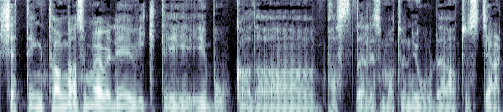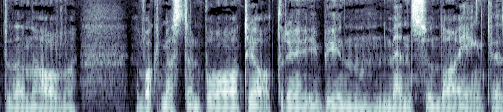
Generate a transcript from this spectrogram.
kjettingtanga, som er veldig viktig i, boka. Da passet det liksom at hun gjorde det, at hun stjal den av vaktmesteren på teatret i byen, mens hun da egentlig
